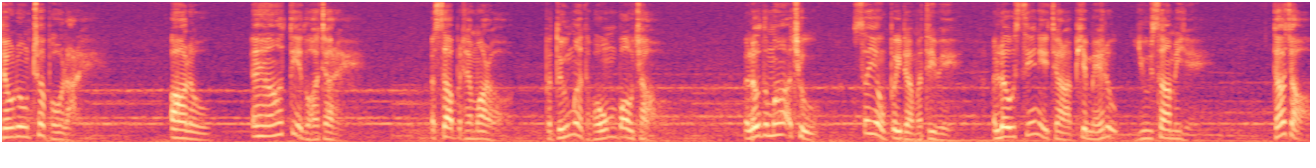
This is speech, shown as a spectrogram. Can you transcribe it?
ကြုံတုံထွက်ပေါ်လာတယ်။အားလုံးအန်အားတင့်သွားကြတယ်။အစပထမတော့ဘသူမှသဘောမပေါက်ကြဘူး။အလုသမားအချို့စက်ယုံပိတ်တာမသိပဲအလုစင်းနေကြတာဖြစ်မယ်လို့ယူဆမိတယ်။ဒါကြောင့်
